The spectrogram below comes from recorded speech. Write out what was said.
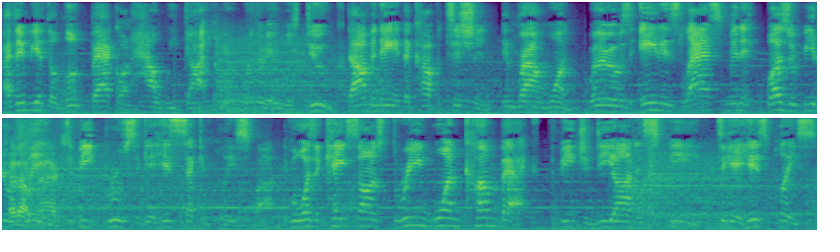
I think we have to look back on how we got here. Whether it was Duke dominating the competition in round one, whether it was Aiden's last minute buzzer beater Max. to beat Bruce to get his second place spot, if it wasn't Kason's 3-1 comeback to beat JiDion and Speed to get his place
